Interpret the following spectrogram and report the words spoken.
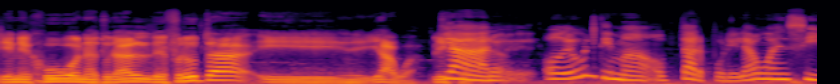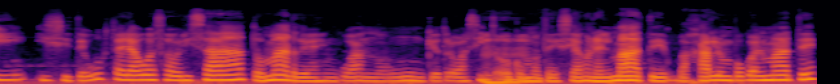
Tiene jugo natural de fruta y, y agua. Listo. Claro, eh, o de última optar por el agua en sí y si te gusta el agua saborizada, tomar de vez en cuando un que otro vasito, o como te decía con el mate, bajarle un poco al mate,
